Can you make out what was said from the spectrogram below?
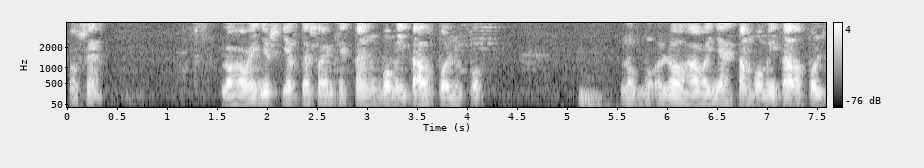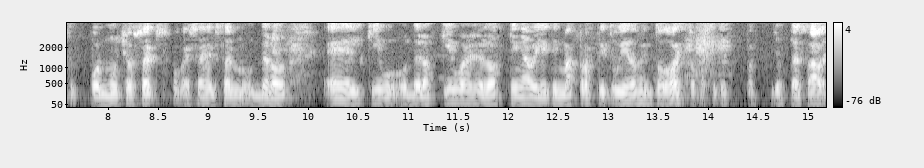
O sea, los Avengers ya ustedes saben que están vomitados por, los, Avengers están vomitados por, muchos sets, porque ese es el set de los, el de los keywords de los team abilities más prostituidos en todo esto. Así que, pues, ya usted sabe.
